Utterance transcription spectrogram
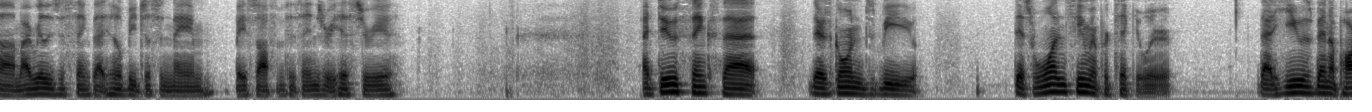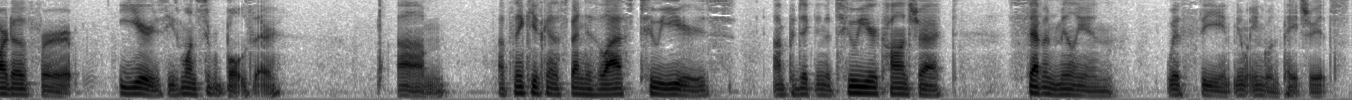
Um, I really just think that he'll be just a name based off of his injury history. I do think that there's going to be this one team in particular that he's been a part of for years. He's won Super Bowls there. Um, I think he's going to spend his last two years. I'm predicting a two-year contract, seven million, with the New England Patriots.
